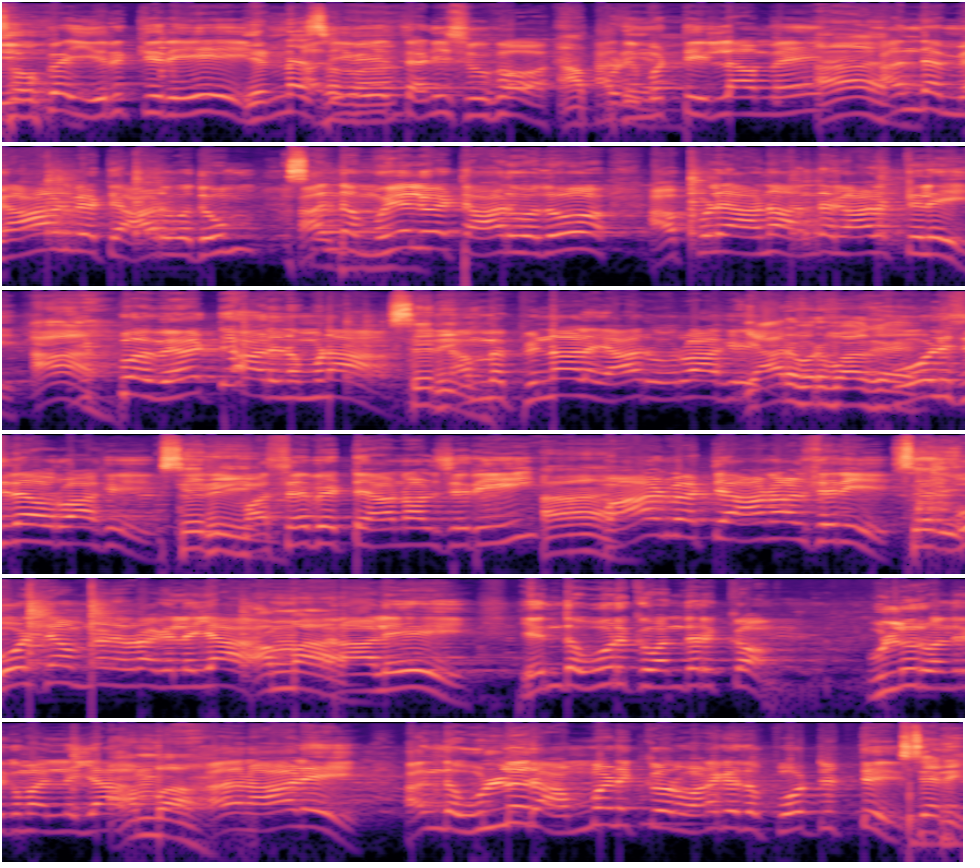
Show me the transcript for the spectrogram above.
சுகம் இருக்குதே என்ன அதுவே? தனி சுகம் அது அப்படியா? மட்டும் இல்லாம. அந்த மியான் வேட்டை ஆடுவதும் அந்த முயல் வேட்டை ஆடுவதும் அப்படியே ஆனா அந்த காலத்திலே. இப்ப வேட்டை ஆடணும்னா சரி. நம்ம பின்னால யார் வருவாங்க யார் வருவாங்க போலீஸ் தான் வருவாங்க சரி. மச வேட்டை ஆனாலும் சரி. மான் வேட்டை ஆனாலும் சரி சரி. போலீஸ் தான் முன்னாடி வருவாங்க இல்லையா. அதனாலே எந்த ஊருக்கு வந்திருக்கோம் உள்ளூர் வந்திருக்குமா இல்லையா? ஆமா. அதனாலே அந்த உள்ளூர் அம்மனுக்கு ஒரு வணக்கத்தை போட்டுட்டு சரி.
